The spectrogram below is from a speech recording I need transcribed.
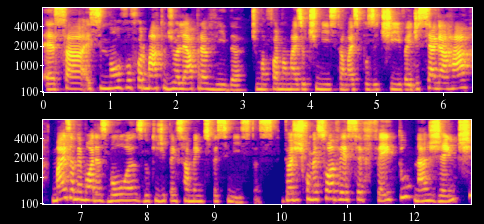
essa, esse novo formato de olhar para a vida de uma forma mais otimista, mais positiva e de se agarrar mais a memórias boas do que de pensamentos pessimistas. Então a gente começou a ver esse efeito na gente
